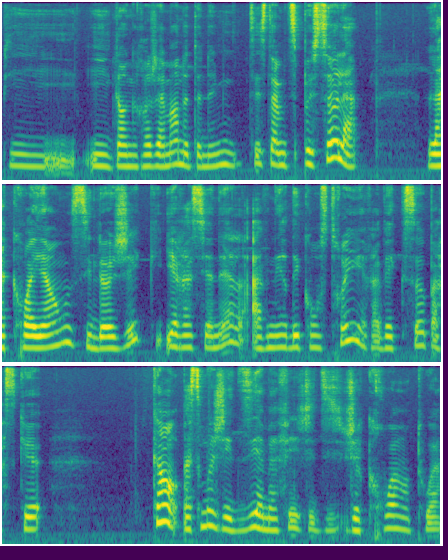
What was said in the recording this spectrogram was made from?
puis il gagnera jamais en autonomie. c'est un petit peu ça la, la croyance illogique, irrationnelle à venir déconstruire avec ça parce que quand, parce que moi, j'ai dit à ma fille, j'ai dit, je crois en toi.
